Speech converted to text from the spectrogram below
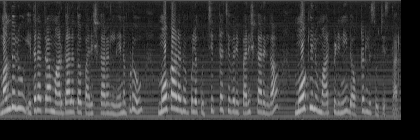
మందులు ఇతరత్రా మార్గాలతో పరిష్కారం లేనప్పుడు మోకాళ్ళ నొప్పులకు చిట్ట చివరి పరిష్కారంగా మోకీలు మార్పిడిని డాక్టర్లు సూచిస్తారు.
